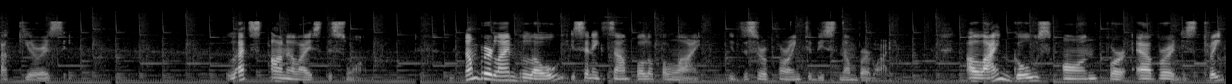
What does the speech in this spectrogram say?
accuracy. Let's analyze this one. The number line below is an example of a line. It is referring to this number line. A line goes on forever in a straight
